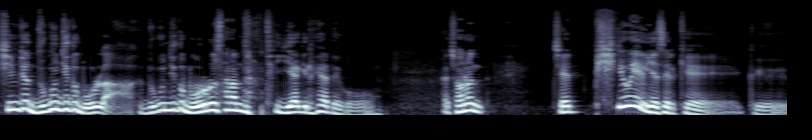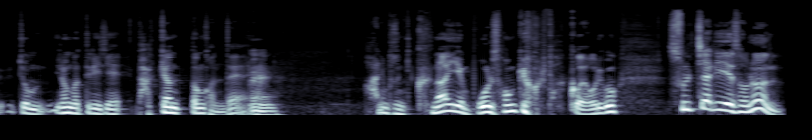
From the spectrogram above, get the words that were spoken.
심지어 누군지도 몰라 누군지도 모르는 사람들한테 이야기를 해야 되고 그러니까 저는 제 필요에 의해서 이렇게 그 좀 이런 것들이 이제 바뀌었던 건데 네. 아니 무슨 그 나이에 뭘 성격을 바꿔요 그리고 술자리에서는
